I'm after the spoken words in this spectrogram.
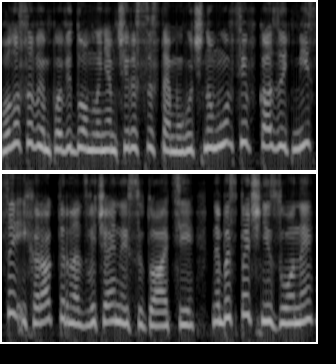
Голосовим повідомленням через систему гучномовців вказують місце і характер надзвичайної ситуації, небезпечні зони,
